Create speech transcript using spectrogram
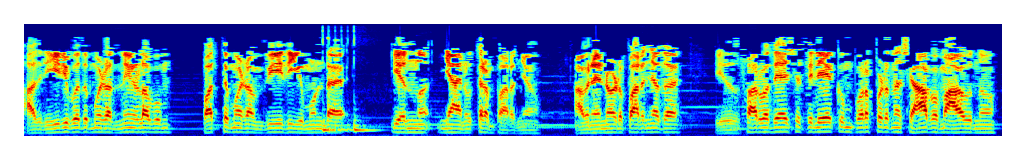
അതിന് ഇരുപത് മുഴം നീളവും പത്ത് മുഴം വീതിയുമുണ്ട് എന്ന് ഞാൻ ഉത്തരം പറഞ്ഞു. അവൻ എന്നോട് പറഞ്ഞത് ഇത് സർവദേശത്തിലേക്കും പുറപ്പെടുന്ന ശാപമാകുന്നു.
